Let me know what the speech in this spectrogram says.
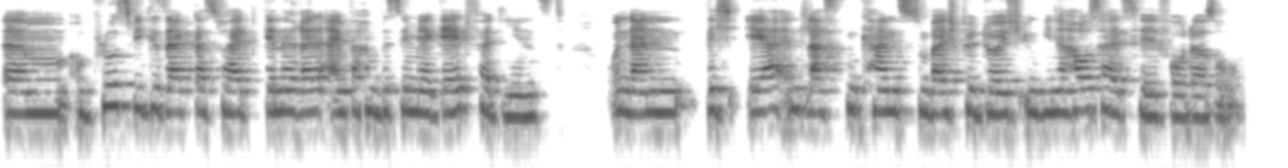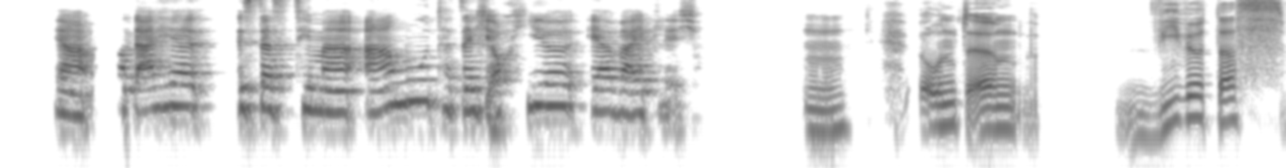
Ähm, und plus, wie gesagt, dass du halt generell einfach ein bisschen mehr Geld verdienst und dann dich eher entlasten kannst, zum Beispiel durch irgendwie eine Haushaltshilfe oder so. Ja, von daher ist das Thema Armut tatsächlich auch hier eher weiblich. Mhm. Und ähm, wie wird das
